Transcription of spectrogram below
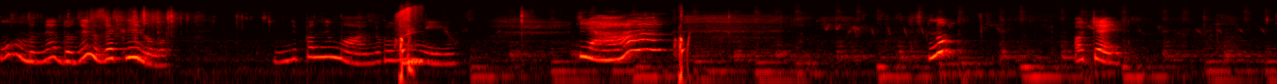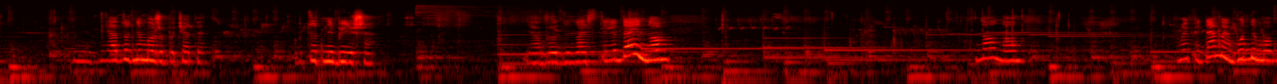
Кого мене до них закинуло? Не понимаю, не розумію. Я? Ну, окей. Я тут не можу почати. Тут не більше. Я буду 11 людей, но. Ну-но. Ми підемо і будемо.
